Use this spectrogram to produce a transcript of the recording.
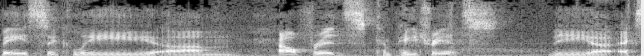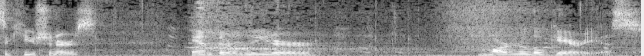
basically um, Alfred's compatriots, the uh, executioners, and their leader, Martyr Logarius,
